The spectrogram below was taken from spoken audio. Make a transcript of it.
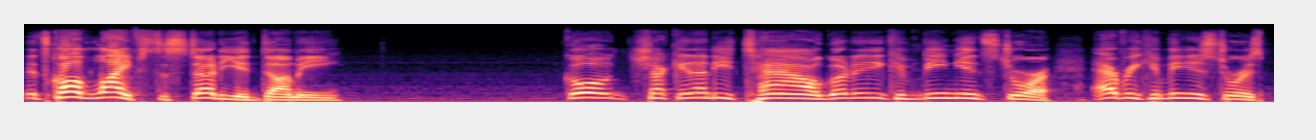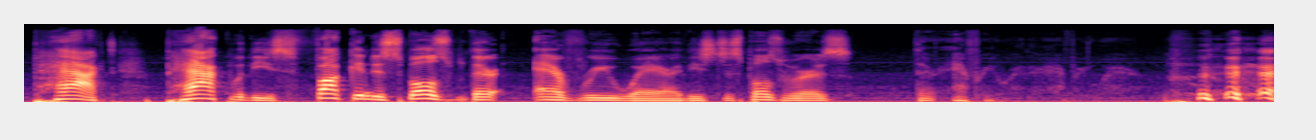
It's called Life's to study, you dummy. Go check in any town. Go to any convenience store. Every convenience store is packed, packed with these fucking disposables. They're everywhere. These disposables, they're everywhere. They're everywhere.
